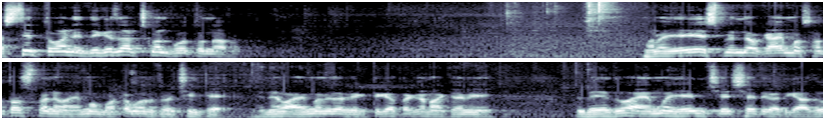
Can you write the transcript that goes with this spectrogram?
అస్తిత్వాన్ని దిగజార్చుకొని పోతున్నారు. మన ఏఎస్పీని ఒక ఆయమ్మ సంతోషపడిన ఆయమ్మ మొట్టమొదటి వచ్చింటే. నేనేమో ఆయమ్మ మీద వ్యక్తిగతంగా నాకేమీ లేదు. ఆయమ్మ ఏం చేసేది అది కాదు.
